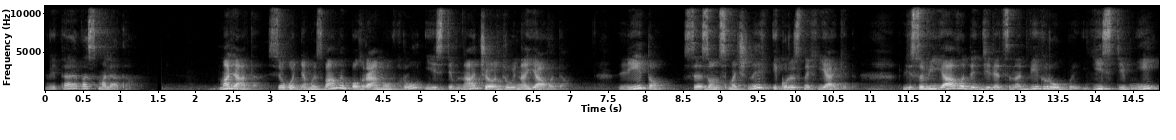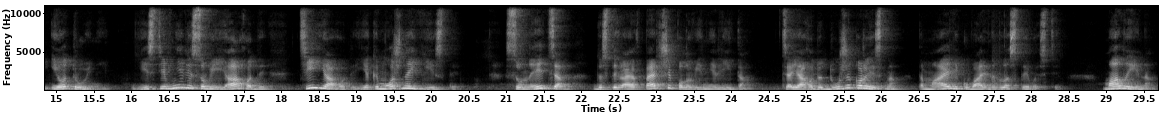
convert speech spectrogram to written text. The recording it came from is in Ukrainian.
Вітаю вас, малята! Малята! Сьогодні ми з вами пограємо в гру їстівна чи отруйна ягода. Літо сезон смачних і корисних ягід. Лісові ягоди діляться на дві групи їстівні і отруйні. Їстівні лісові ягоди ті ягоди, які можна їсти. Суниця достигає в першій половині літа. Ця ягода дуже корисна та має лікувальні властивості. Малина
